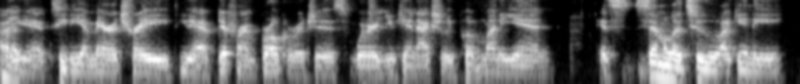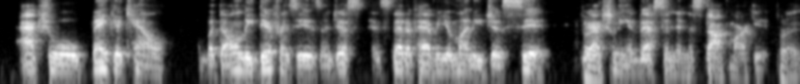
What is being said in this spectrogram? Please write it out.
uh, you have TD Ameritrade, you have different brokerages where you can actually put money in. It's similar to like any actual bank account, but the only difference is, and just instead of having your money just sit, you're right. actually investing in the stock market. Right.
